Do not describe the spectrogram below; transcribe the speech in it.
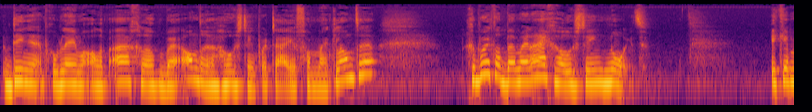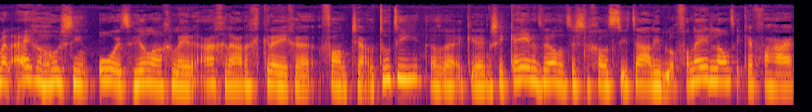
dingen en problemen al heb aangelopen bij andere hostingpartijen van mijn klanten, gebeurt dat bij mijn eigen hosting nooit. Ik heb mijn eigen hosting ooit heel lang geleden aangeraden gekregen van Ciao Tutti. Dat, uh, ik, misschien ken je het wel, dat is de grootste Italië-blog van Nederland. Ik heb voor haar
